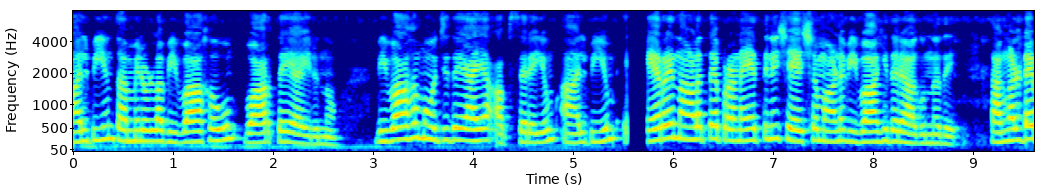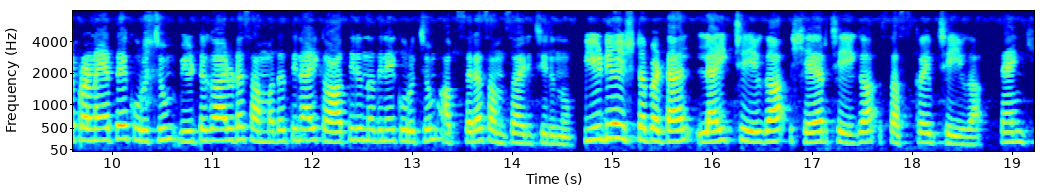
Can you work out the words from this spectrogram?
ആൽബിയും തമ്മിലുള്ള വിവാഹവും വാർത്തയായിരുന്നു. വിവാഹമോചിതയായ അപ്സരയും ആൽബിയും ഏറെ നാളത്തെ പ്രണയത്തിന് ശേഷമാണ് വിവാഹിതരാകുന്നത്. തങ്ങളുടെ പ്രണയത്തെക്കുറിച്ചും വീട്ടുകാരുടെ സമ്മതത്തിനായി കാത്തിരുന്നതിനെക്കുറിച്ചും അപ്സര സംസാരിച്ചിരുന്നു. വീഡിയോ ഇഷ്ടപ്പെട്ടാൽ ലൈക്ക് ചെയ്യുക ഷെയർ ചെയ്യുക സബ്സ്ക്രൈബ് ചെയ്യുക. താങ്ക്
